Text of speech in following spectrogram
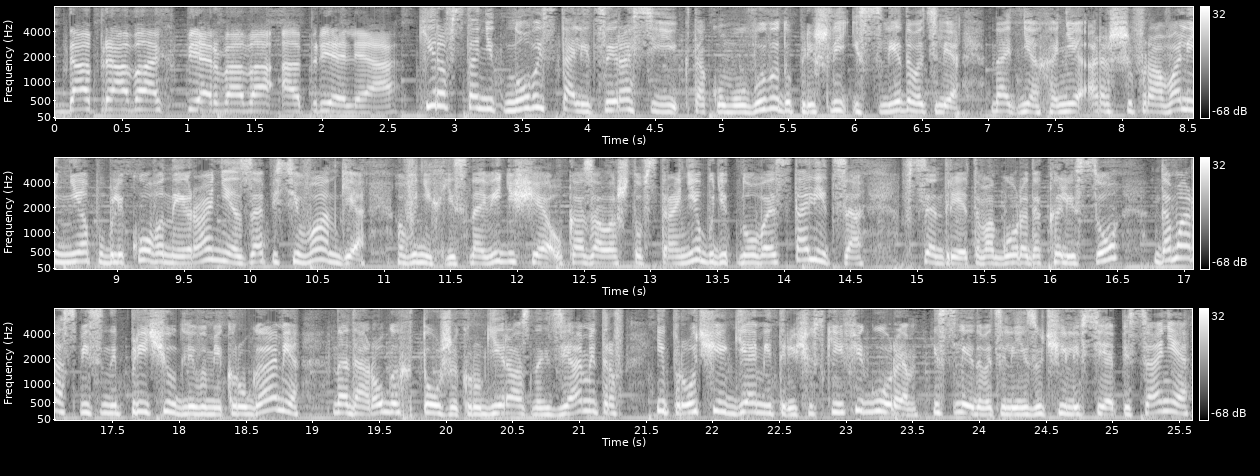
На правах 1 апреля. Киров станет новой столицей России. К такому выводу пришли исследователи. На днях они расшифровали неопубликованные ранее записи Ванги. В них ясновидящая указала, что в стране будет новая столица. В центре этого города колесо, дома расписаны причудливыми кругами, на дорогах тоже круги разных диаметров и прочие геометрические фигуры. Исследователи изучили все описания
